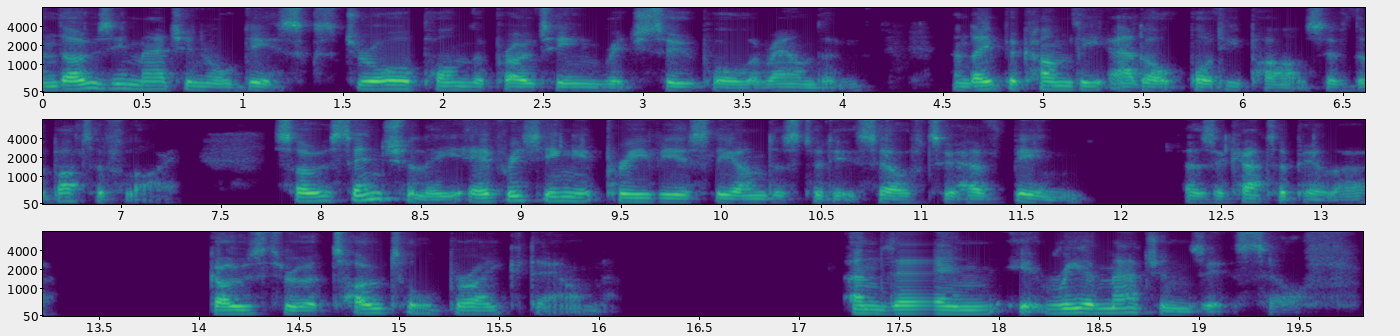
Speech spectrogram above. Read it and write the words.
And those imaginal discs draw upon the protein rich soup all around them, and they become the adult body parts of the butterfly. So essentially, everything it previously understood itself to have been as a caterpillar goes through a total breakdown. And then it reimagines itself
